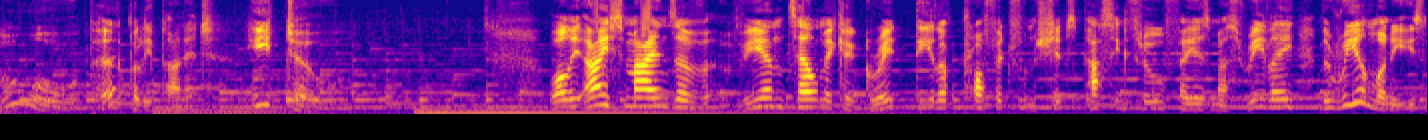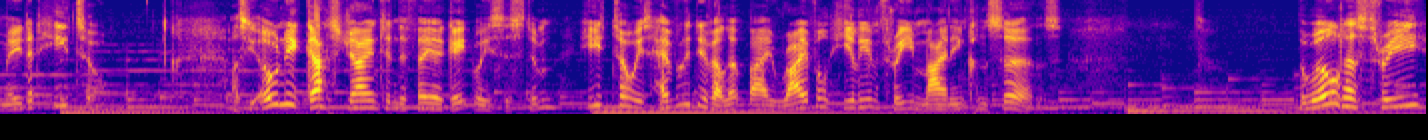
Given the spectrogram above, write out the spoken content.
Ooh, purpley planet. Hito. While the ice mines of Vientel make a great deal of profit from ships passing through mass relay, the real money is made at Hito. As the only gas giant in the Faia gateway system, Hito is heavily developed by rival Helium-3 mining concerns. The world has three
